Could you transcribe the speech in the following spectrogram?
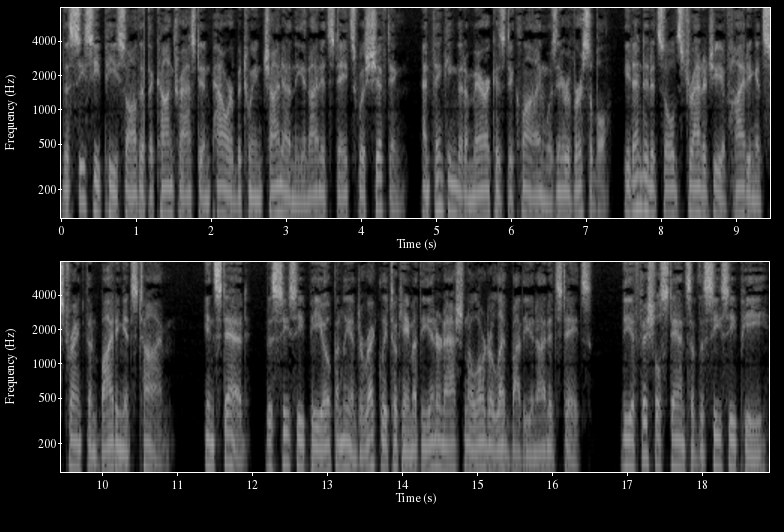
The CCP saw that the contrast in power between China and the United States was shifting, and thinking that America's decline was irreversible, it ended its old strategy of hiding its strength and biding its time. Instead, the CCP openly and directly took aim at the international order led by the United States. The official stance of the CCP,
